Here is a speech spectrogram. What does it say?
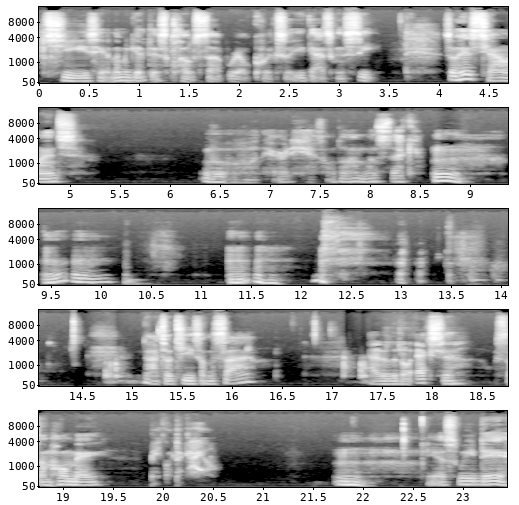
cheese. Here, let me get this close up real quick so you guys can see. So his challenge. Oh, there it is. Hold on one second. Mm, mm, mm, mm, Nacho cheese on the side. Add a little extra with some homemade pico de gallo. Mm, yes, we did.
